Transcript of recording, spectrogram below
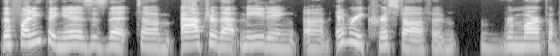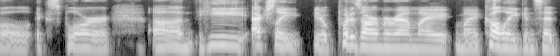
the funny thing is is that um, after that meeting um, Emory Kristof a remarkable explorer. Um, he actually you know put his arm around my my colleague and said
